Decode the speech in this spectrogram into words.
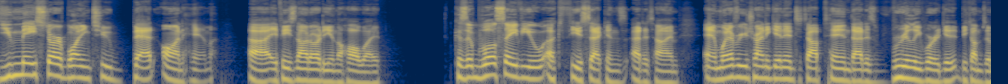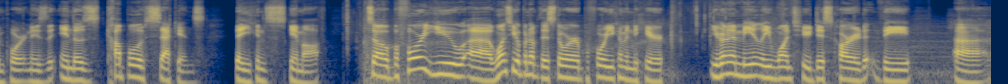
you may start wanting to bet on him uh, if he's not already in the hallway because it will save you a few seconds at a time. And whenever you're trying to get into top 10, that is really where it becomes important is in those couple of seconds that you can skim off. So before you, uh, once you open up this door, before you come into here, you're going to immediately want to discard the, uh,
